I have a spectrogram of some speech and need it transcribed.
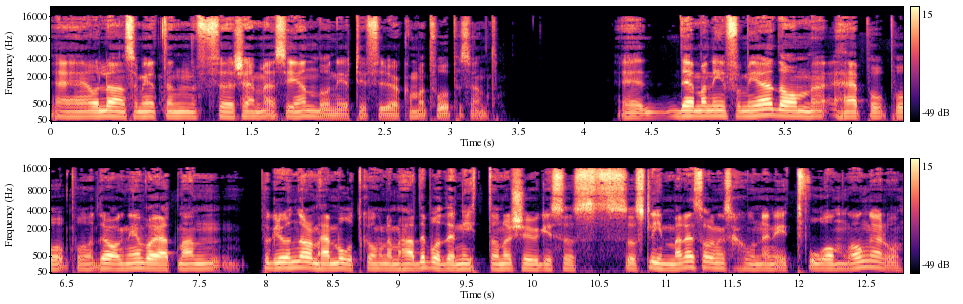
Eh, och lönsamheten försämrades igen då ner till 4,2 procent. Eh, det man informerade om här på, på, på dragningen var ju att man på grund av de här motgångarna man hade både 19 och 20 så, så slimmades organisationen i två omgångar då.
